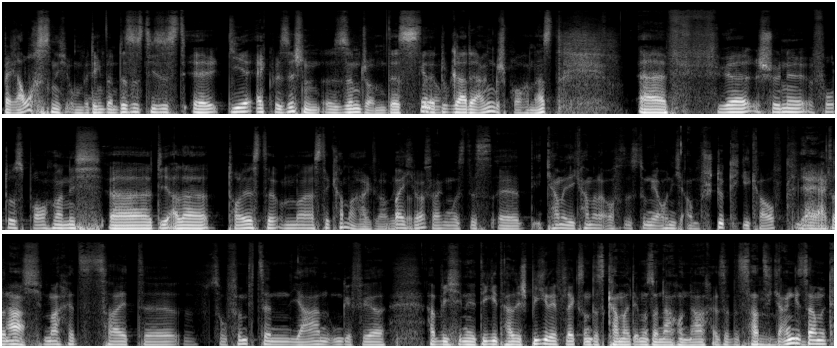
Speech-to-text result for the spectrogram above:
braucht es nicht unbedingt. Und das ist dieses äh, Gear Acquisition Syndrome, das äh, genau. äh, du gerade angesprochen hast. Äh, für schöne Fotos braucht man nicht äh, die allerteuerste und neueste Kamera, glaube ich. Weil ich auch sagen muss, dass, äh, ich habe mir die Kameraausrüstung ja auch nicht am Stück gekauft, ja, ja, sondern klar. ich mache jetzt seit äh, so 15 Jahren ungefähr, habe ich eine digitale Spiegelreflex und das kam halt immer so nach und nach. Also das hat mhm. sich angesammelt.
